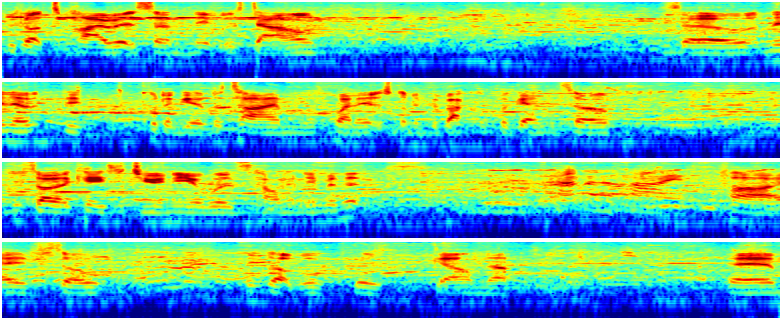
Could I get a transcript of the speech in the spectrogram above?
we got to Pirates and it was down. So, and then they couldn't give the time when it was going to be back up again. So, we saw that Casey Junior was how many minutes? Ten out five. Five. So, we thought we'll, we'll get on that. Um,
